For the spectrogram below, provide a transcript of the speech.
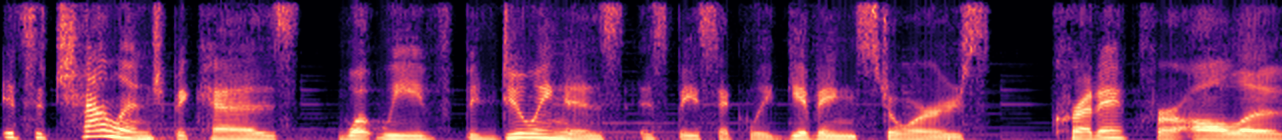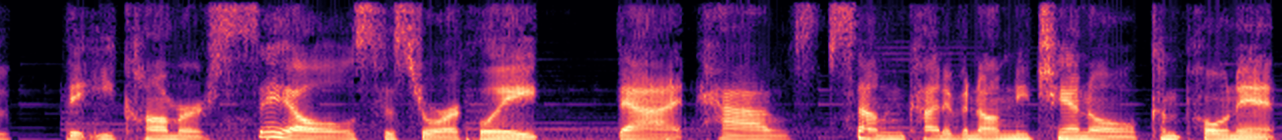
It's a challenge because what we've been doing is is basically giving stores credit for all of the e-commerce sales historically that have some kind of an omni-channel component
